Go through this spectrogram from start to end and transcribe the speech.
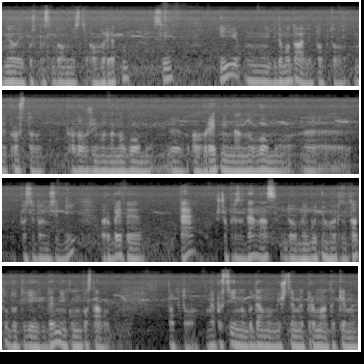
змінили якусь послідовність алгоритму свій і йдемо далі. Тобто ми просто продовжуємо на новому е, алгоритмі, на новому е, послідовності дій робити те, що призведе нас до майбутнього результату, до тієї людини, яку ми поставили. Тобто ми постійно будемо між цими трьома такими,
